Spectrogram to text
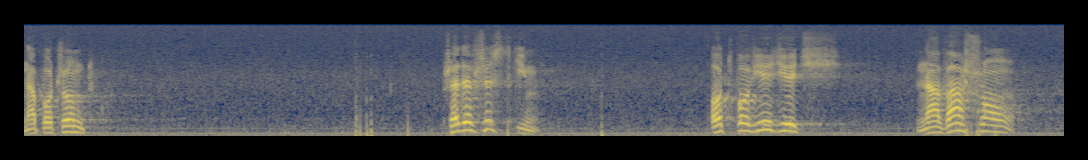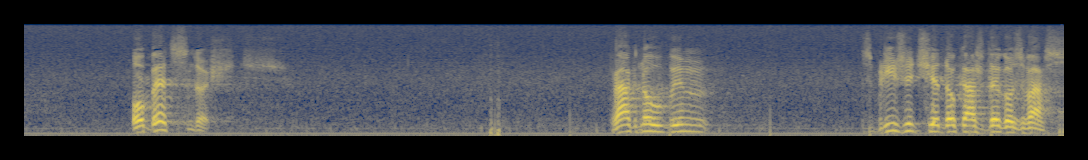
na początku. Przede wszystkim odpowiedzieć na Waszą obecność. Pragnąłbym zbliżyć się do każdego z Was.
